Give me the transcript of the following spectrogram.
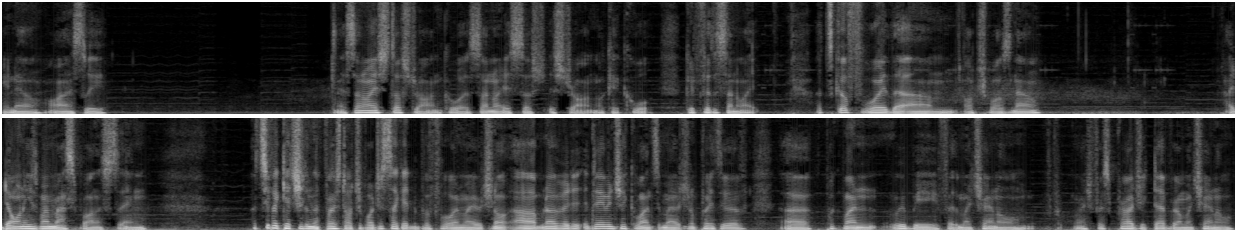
You know, honestly. Yeah, sunlight is still strong. Cool. Sunlight is still is strong. Okay, cool. Good for the sunlight. Let's go for the um, Ultra Balls now. I don't want to use my Master Ball on this thing. Let's see if I catch it in the first Ultra Ball, just like I did before in my original, uh, no, I didn't even check it once in my original playthrough of, uh, Pokemon Ruby for my channel, my first project ever on my channel.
